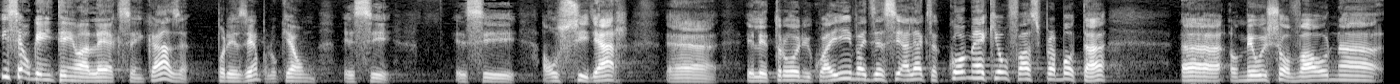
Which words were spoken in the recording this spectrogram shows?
E se alguém tem o Alexa em casa, por exemplo, que é um, esse, esse auxiliar é, eletrônico aí, vai dizer assim, Alexa, como é que eu faço para botar uh, o meu enxoval na,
